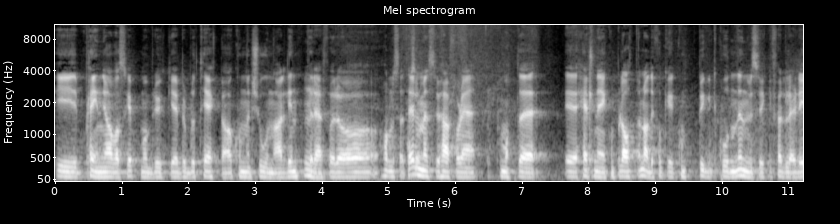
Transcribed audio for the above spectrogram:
i plain javascript må bruke biblioteker og konvensjoner, lintere, for å holde seg til, mens du her får det på en måte helt ned i kompilatoren. Da. Du får ikke bygd koden din hvis du ikke følger de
